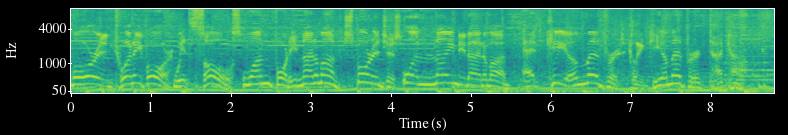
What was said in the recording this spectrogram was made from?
more in 24 with Souls, 149 a month. Sportages, 199 a month at Kia Medford. Click KiaMedford.com.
